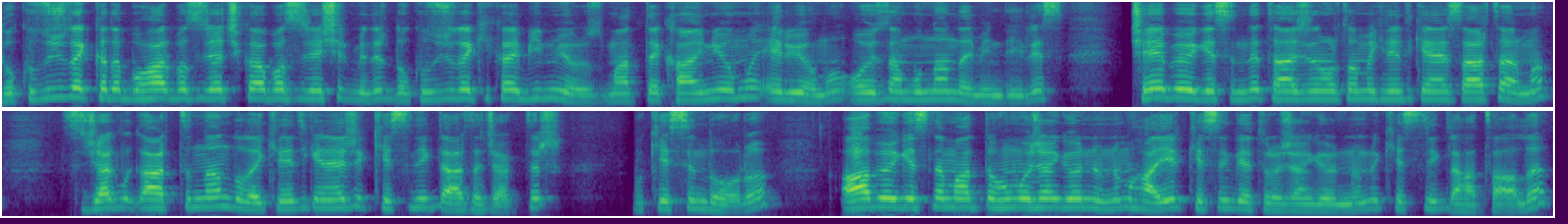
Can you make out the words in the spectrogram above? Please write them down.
9. dakikada buhar basıncı açık hava basıncı eşit midir? 9. dakikayı bilmiyoruz. Madde kaynıyor mu, eriyor mu? O yüzden bundan da emin değiliz. Ç bölgesinde tanecinin ortalama kinetik enerjisi artar mı? Sıcaklık arttığından dolayı kinetik enerji kesinlikle artacaktır. Bu kesin doğru. A bölgesinde madde homojen görünümlü mü? Hayır. Kesinlikle heterojen görünümlü. Kesinlikle hatalı.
